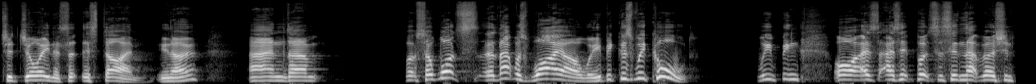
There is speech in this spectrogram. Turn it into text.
to join us at this time, you know? And um, so what's uh, that was why are we? Because we're called. We've been, or as, as it puts us in that version,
